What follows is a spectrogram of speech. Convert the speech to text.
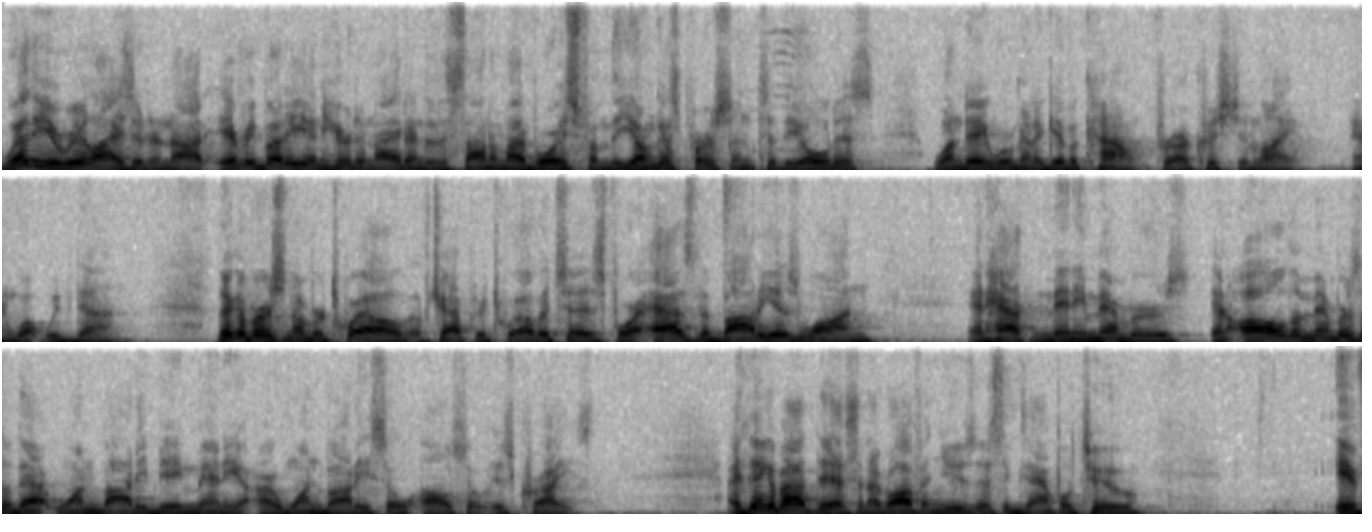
Whether you realize it or not, everybody in here tonight, under the sound of my voice, from the youngest person to the oldest, one day we're going to give account for our Christian life and what we've done. Look at verse number 12 of chapter 12. It says, For as the body is one and hath many members, and all the members of that one body, being many, are one body, so also is Christ. I think about this, and I've often used this example too. If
